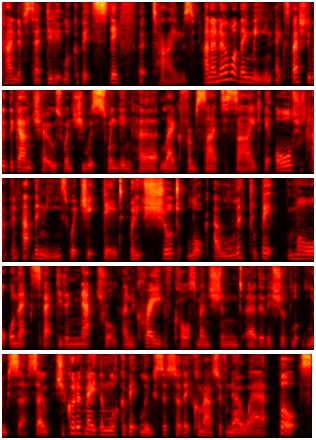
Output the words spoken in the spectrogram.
kind of said, did it look a bit stiff at times? And I know what they mean, especially with the ganchos when she was swinging her leg from side to side. It all should happen at the knees, which it did, but it should look a little bit more unexpected and natural. And Craig, of course, mentioned uh, that they should look looser. So she could have made them look a bit looser so they come out of nowhere. But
